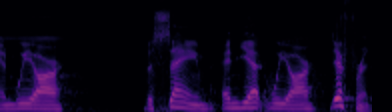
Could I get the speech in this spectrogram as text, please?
And we are the same, and yet we are different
